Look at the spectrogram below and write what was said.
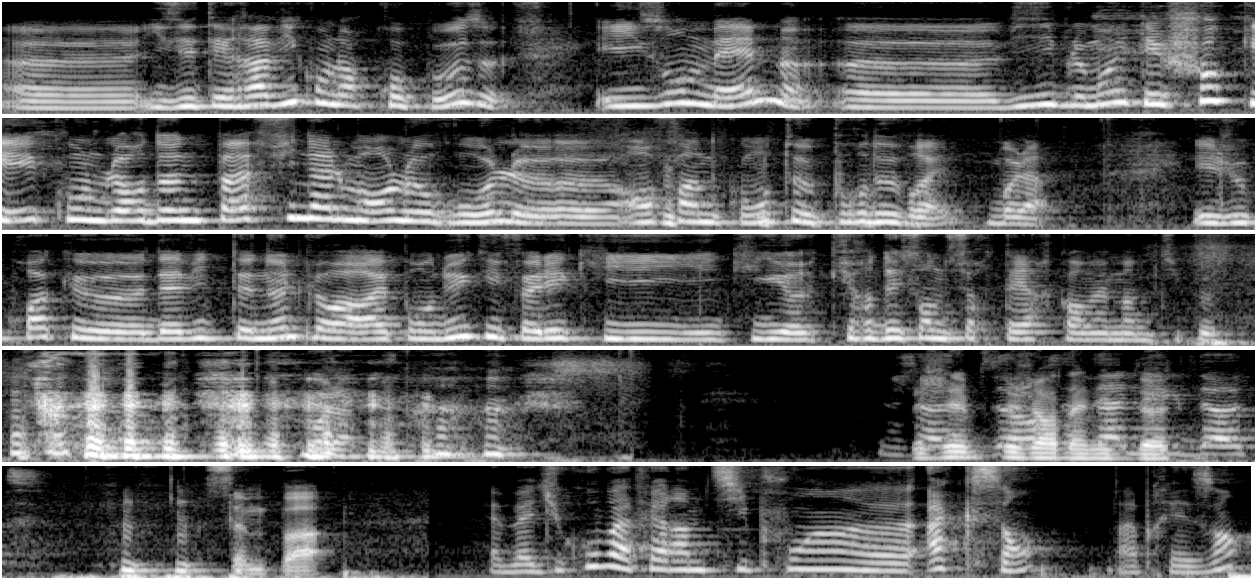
Euh, ils étaient ravis qu'on leur propose et ils ont même euh, visiblement été choqués qu'on ne leur donne pas finalement le rôle euh, en fin de compte pour de vrai. Voilà. Et je crois que David Tennant leur a répondu qu'il fallait qu'ils redescendent sur Terre quand même un petit peu. voilà. J'aime ce genre d'anecdote. Sympa. Eh ben, du coup, on va faire un petit point euh, accent à présent.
